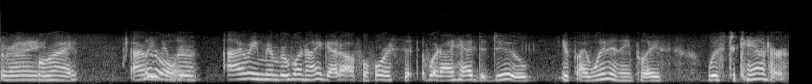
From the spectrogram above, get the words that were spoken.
Right. Right. I Literally. remember. I remember when I got off a horse that what I had to do if I went any place was to canter.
